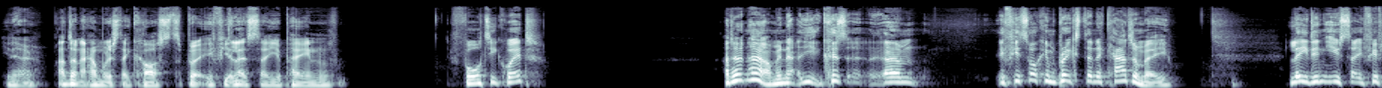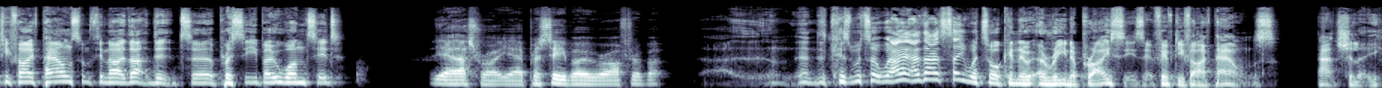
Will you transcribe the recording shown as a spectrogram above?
you know I don't know how much they cost, but if you let's say you're paying forty quid, I don't know. I mean because um, if you're talking Brixton Academy, Lee, didn't you say fifty five pounds something like that that uh, placebo wanted? Yeah, that's right. Yeah, placebo were after about because we're talking. I'd say we're talking arena prices at fifty five pounds. Actually,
